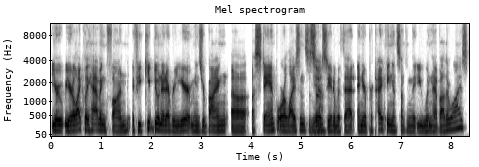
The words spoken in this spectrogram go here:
You're you're likely having fun. If you keep doing it every year it means you're buying a, a stamp or a license Yeah. associated with that and you're partaking in something that you wouldn't have otherwise.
